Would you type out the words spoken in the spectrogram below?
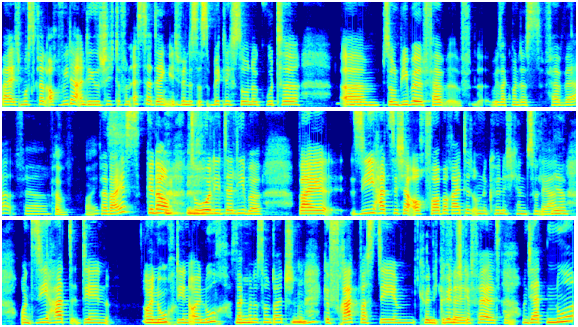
Weil ich muss gerade auch wieder an die mhm. Geschichte von Esther denken. Ich finde, es ist wirklich so eine gute, ähm, so ein Bibel, wie sagt man das, Verwehr, Ver Verweis? Verweis? Genau, zu Hohelied der Liebe. Weil sie hat sich ja auch vorbereitet, um den König kennenzulernen. Ja. Und sie hat den Eunuch. den Eunuch, sagt mhm. man das im Deutschen, mhm. gefragt, was dem König, König gefällt. gefällt. Ja. Und sie hat nur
